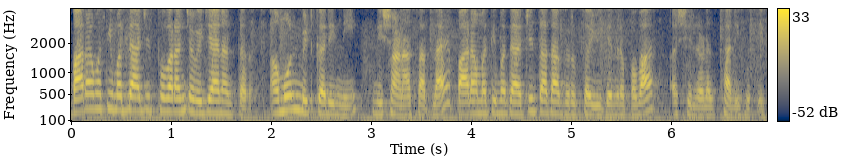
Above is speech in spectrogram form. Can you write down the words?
बारामतीमधल्या अजित पवारांच्या विजयानंतर अमोल मिटकरींनी निशाणा साधलाय. बारामतीमध्ये अजितदादा विरुद्ध युगेंद्र पवार अशी लढत झाली होती.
